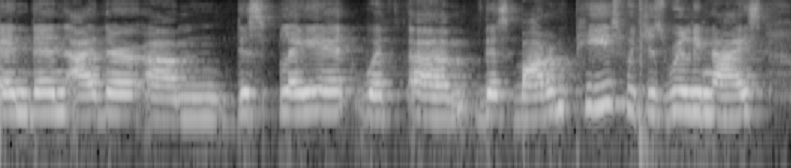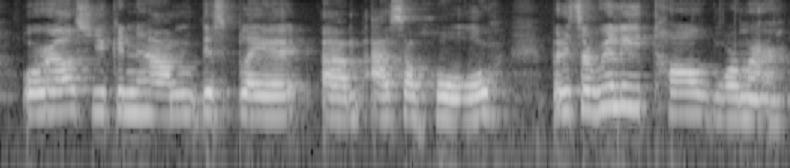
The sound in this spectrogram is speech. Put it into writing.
and then either um, display it with um, this bottom piece which is really nice or else you can um, display it um, as a whole. But it's a really tall warmer.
